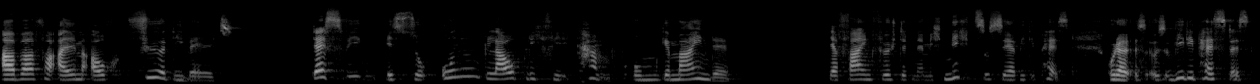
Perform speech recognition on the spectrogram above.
aber vor allem auch für die Welt. Deswegen ist so unglaublich viel Kampf um Gemeinde. Der Feind fürchtet nämlich nicht so sehr wie die Pest oder wie die Pest ist,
